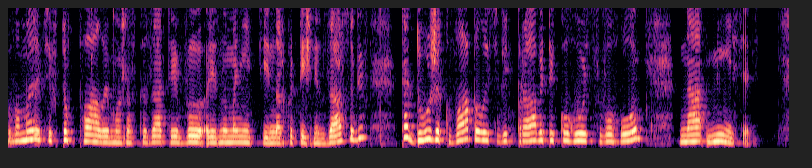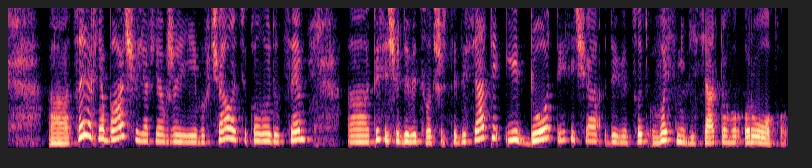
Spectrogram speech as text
в Америці втопали, можна сказати, в різноманітті наркотичних засобів та дуже квапились відправити когось свого на місяць. Це, як я бачу, як я вже її вивчала, цю колоду, це 1960 і до 1980 року.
